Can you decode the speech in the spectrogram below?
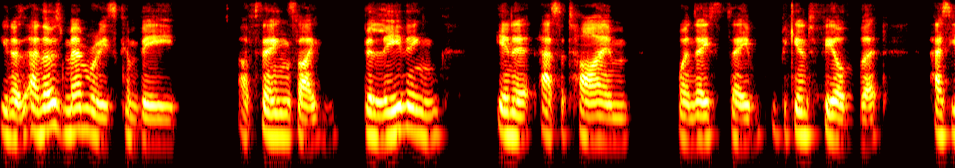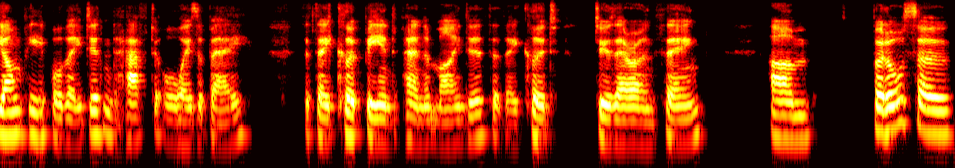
you know, and those memories can be of things like believing in it as a time when they they begin to feel that as young people, they didn't have to always obey, that they could be independent minded, that they could do their own thing. Um, but also,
